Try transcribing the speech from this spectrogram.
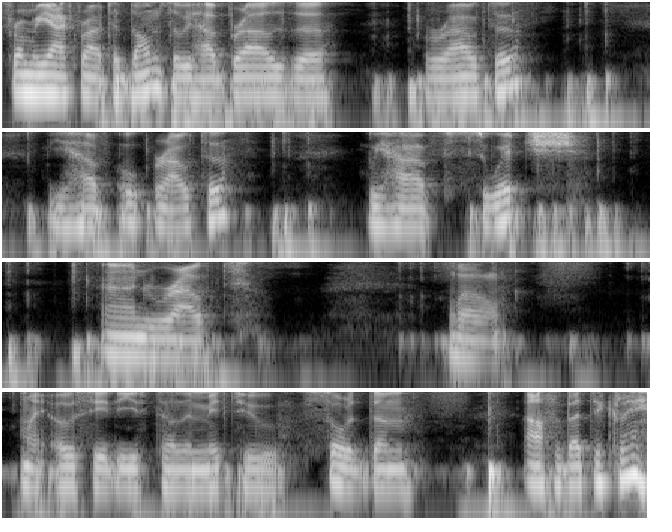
from React Router DOM. So we have browser router, we have oh, router, we have switch and route. Well, my OCD is telling me to sort them alphabetically.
